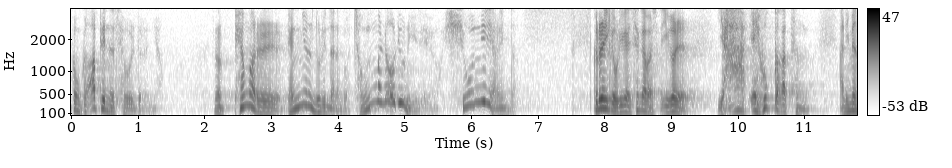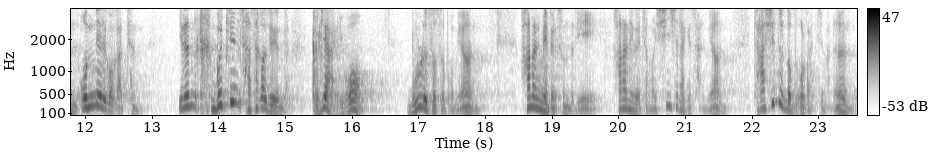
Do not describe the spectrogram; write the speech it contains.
그럼 그 앞에 있는 세월들은요. 그럼 평화를 100년을 누린다는 거 정말 어려운 일이에요. 쉬운 일이 아닙니다. 그러니까 우리가 생각했을 때 이걸 야 애국과 같은 아니면 온넬과 같은 이런 멋진 사사가 되어야 된다. 그게 아니고 물러서서 보면 하나님의 백성들이 하나님의 정말 신실하게 살면 자신들도 복을 받지만은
